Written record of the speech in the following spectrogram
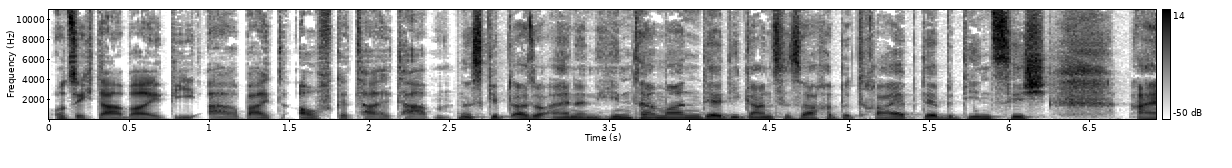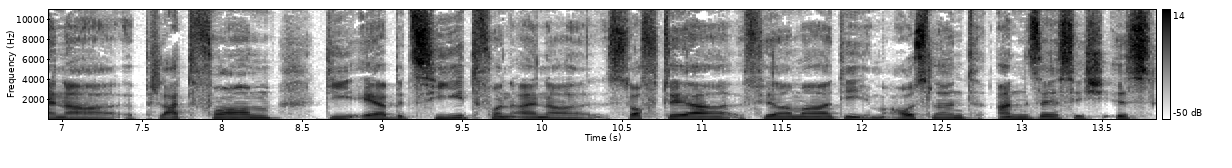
und sich dabei die Arbeit aufgeteilt haben. Es gibt also einen Hintermann, der die ganze Sache betreibt. Der bedient sich einer Plattform, die er bezieht von einer Softwarefirma, die im Ausland ansässig ist.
